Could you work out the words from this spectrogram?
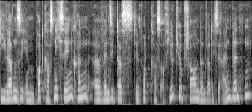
Die werden Sie im Podcast nicht sehen können. Äh, wenn Sie das, den Podcast auf YouTube schauen, dann werde ich sie einblenden.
